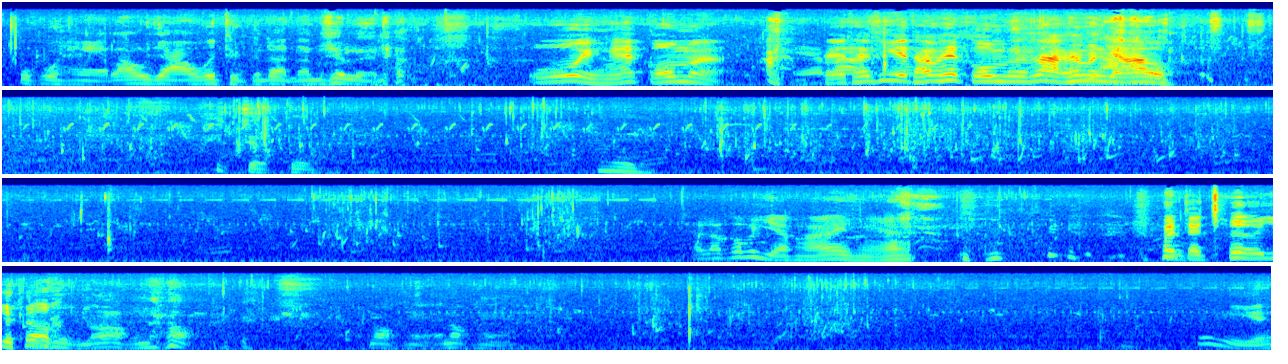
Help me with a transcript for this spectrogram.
โอ้โหแห่เรายาวไปถึงขนาดนั้นเฉยเลยนะโอ้ยแหกลมอะ แต่แทนที่จะทำให้กลมลากให้มันยาวที่เจ็บตัวแล้วก็ไปเหยียบหาไอ้แหมันจะเจอเยอะอยู่นอกนอกนอกแห่นอกแห่ไม่มีไอ้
